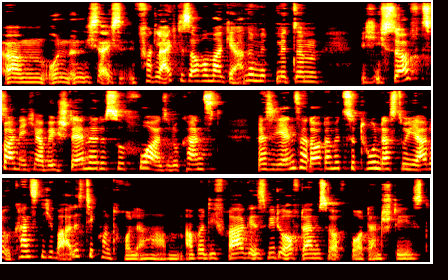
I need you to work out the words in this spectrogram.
Ähm, und, und ich, ich vergleiche das auch immer gerne mit, mit dem, ich, ich surf zwar nicht, aber ich stelle mir das so vor. Also du kannst, Resilienz hat auch damit zu tun, dass du ja, du kannst nicht über alles die Kontrolle haben. Aber die Frage ist, wie du auf deinem Surfboard dann stehst.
